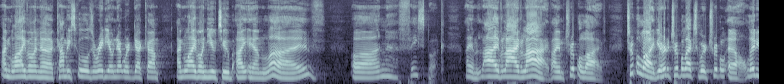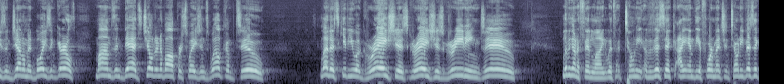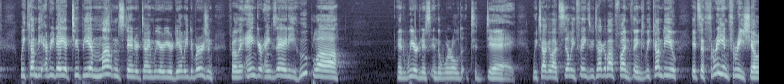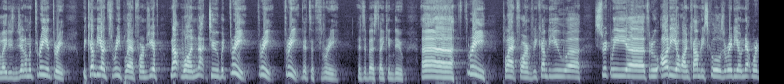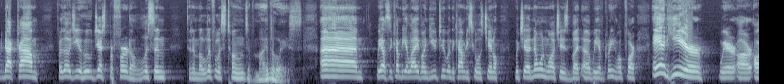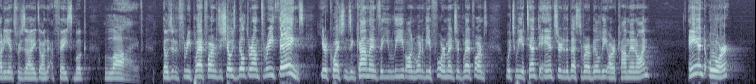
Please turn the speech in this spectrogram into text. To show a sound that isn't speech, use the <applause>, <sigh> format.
I'm live on uh, Comedy Schools or RadioNetwork.com. I'm live on YouTube. I am live on Facebook. I am live, live, live. I am triple live. Triple live. You heard of triple X? We're triple L. Ladies and gentlemen, boys and girls, moms and dads, children of all persuasions, welcome to. Let us give you a gracious, gracious greeting to Living on a Thin Line with Tony Visick. I am the aforementioned Tony Visick. We come to you every day at 2 p.m. Mountain Standard Time. We are your daily diversion for the anger, anxiety, hoopla, and weirdness in the world today. We talk about silly things. We talk about fun things. We come to you. It's a three and three show, ladies and gentlemen. Three and three. We come to you on three platforms. You have not one, not two, but three, three, three. That's a three. That's the best I can do. Uh, three platforms. We come to you uh, strictly uh, through audio on Comedy Schools RadioNetwork.com for those of you who just prefer to listen to the mellifluous tones of my voice. Um, we also come to you live on YouTube on the Comedy Schools channel, which uh, no one watches, but uh, we have great hope for. And here, where our audience resides on Facebook Live. Those are the three platforms. The show is built around three things your questions and comments that you leave on one of the aforementioned platforms, which we attempt to answer to the best of our ability or comment on, and or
